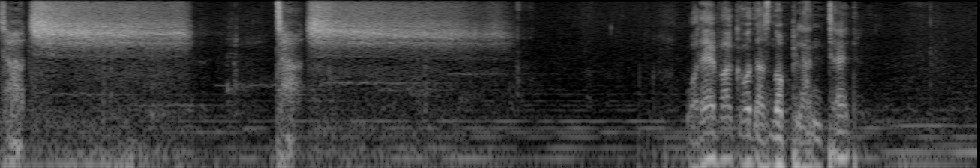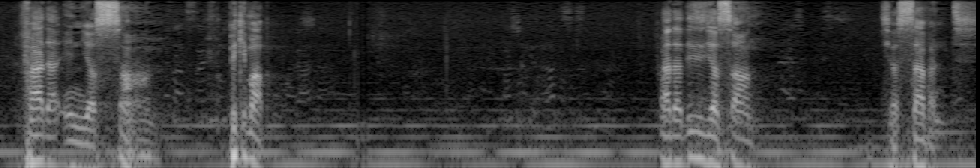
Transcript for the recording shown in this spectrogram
Touch. Touch. Whatever God has not planted, Father, in your Son, pick him up. Father, this is your Son, it's your servant.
